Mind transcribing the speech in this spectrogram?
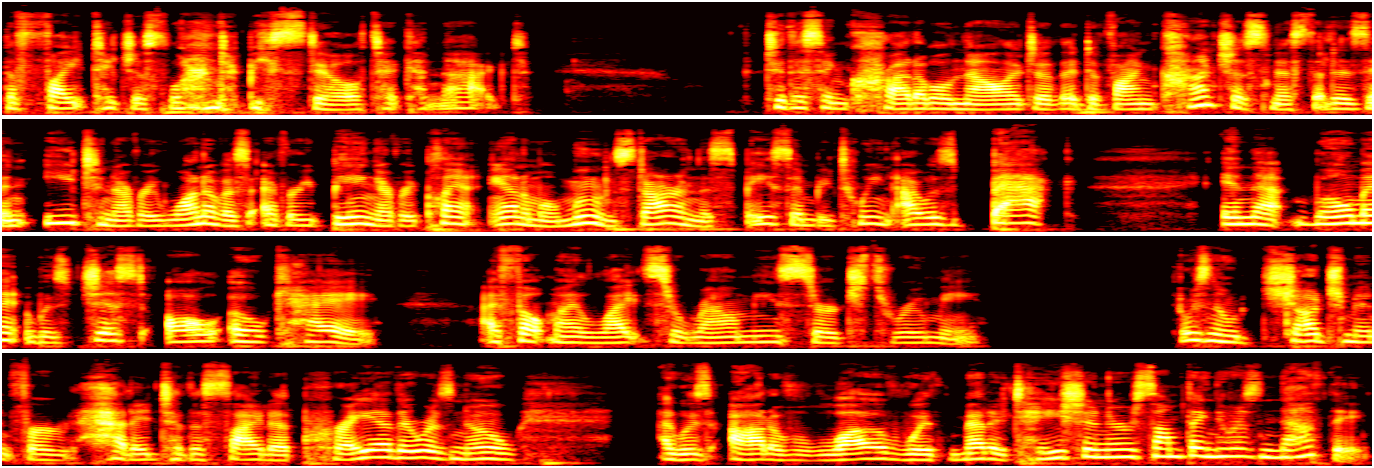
The fight to just learn to be still, to connect to this incredible knowledge of the divine consciousness that is in each and every one of us, every being, every plant, animal, moon, star, and the space in between. I was back. In that moment, it was just all okay. I felt my light surround me, surge through me. There was no judgment for headed to the side of Preya. There was no, I was out of love with meditation or something. There was nothing.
